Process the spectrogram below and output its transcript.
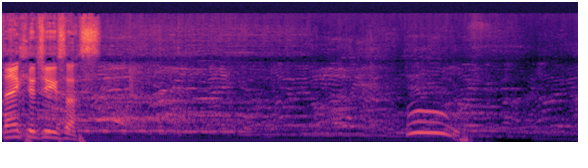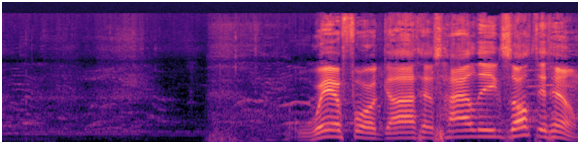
Thank you, Jesus. Ooh. Wherefore God has highly exalted him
